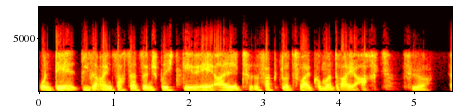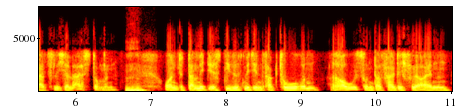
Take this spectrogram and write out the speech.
Und der, dieser Einfachsatz entspricht GOE alt Faktor 2,38 für ärztliche Leistungen. Mhm. Und damit ist dieses mit den Faktoren raus. Und das halte ich für einen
